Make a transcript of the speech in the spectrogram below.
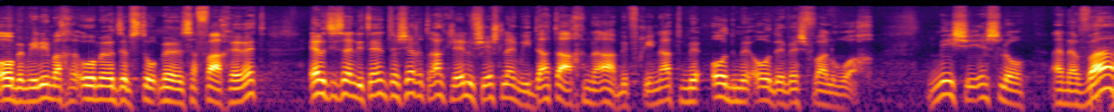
או במילים אחרות, הוא אומר את זה בשפה אחרת, ארץ ישראל ניתנת ושייכת רק לאלו שיש להם מידת ההכנעה, בבחינת מאוד מאוד הווה שפל רוח. מי שיש לו ענווה,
